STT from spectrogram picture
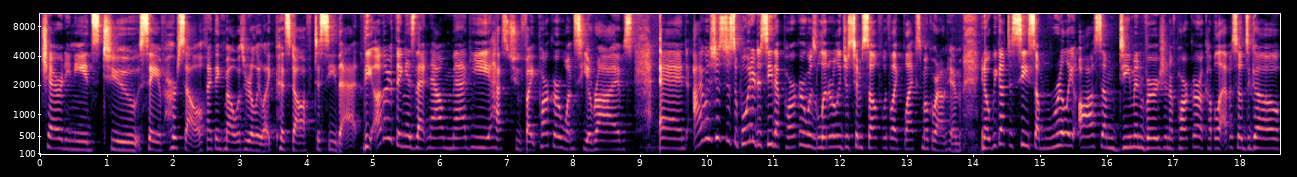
Charity needs to save herself. I think Mel was really like pissed off to see that. The other thing is that now Maggie has to fight Parker once he arrives and I was just disappointed to see that Parker was literally just himself with like black smoke around him. You know, we got to see some really awesome demon version of Parker a couple of episodes ago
